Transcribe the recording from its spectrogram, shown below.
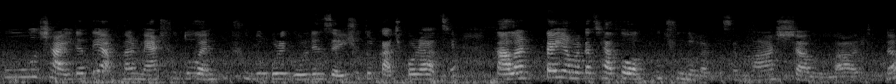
ফুল শাড়িটাতে আপনার ম্যাট সুতো অ্যান্ড খুব সুন্দর করে গোল্ডেন জারি সুতোর কাজ করা আছে। কালারটাই আমার কাছে এত অদ্ভুত সুন্দর লাগতেছে। মাশাল্লাহ ঠিক না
